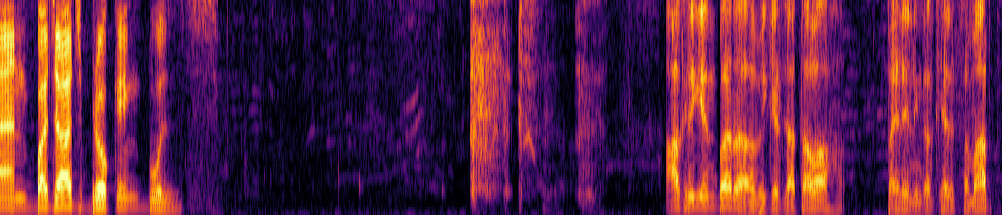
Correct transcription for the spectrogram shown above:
and Bajaj Broking Bulls. आखिरी गेंद पर विकेट जाता हुआ पहले इनिंग का खेल समाप्त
